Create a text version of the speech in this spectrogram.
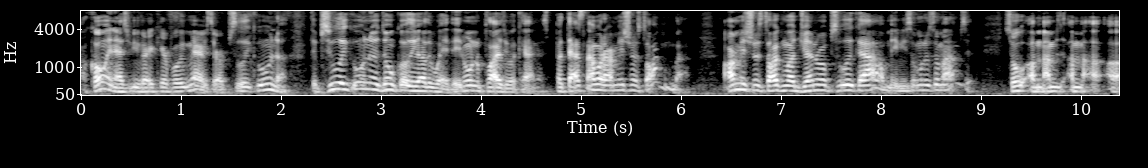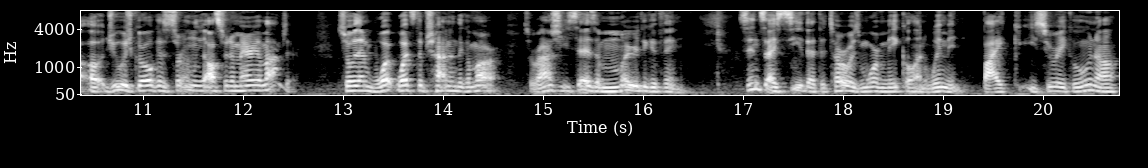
A Kohen has to be very careful who he marries. There are Psuli Kuna. The Psuli Kuna don't go the other way. They don't apply to a Kohenis. But that's not what our mission is talking about. Our mission is talking about general Psuli Kahal, maybe someone who's a Mamzer. So a, a, a, Jewish girl is certainly also to marry a Mamzer. So then what, what's the pshat in the Gemara? So Rashi says a murdic thing. Since I see that the Torah is more makel on women by Isurei Kahuna,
